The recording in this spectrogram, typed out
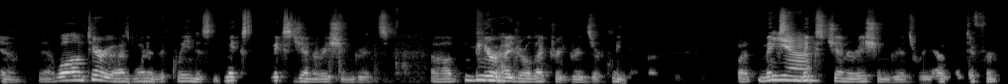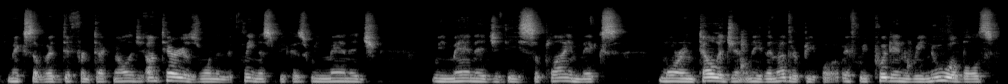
Yeah, yeah. Well, Ontario has one of the cleanest mixed mixed generation grids. Uh. Pure hydroelectric grids are cleaner, but, but mixed yeah. mixed generation grids where you have a different mix of a different technology. Ontario is one of the cleanest because we manage we manage the supply mix more intelligently than other people. If we put in renewables,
